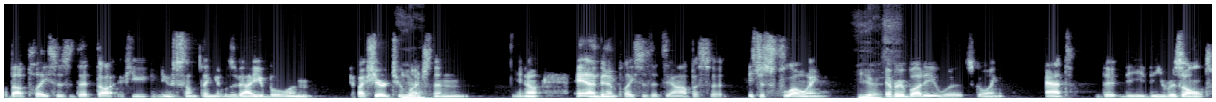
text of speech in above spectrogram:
about places that thought if you knew something it was valuable and if I shared too yeah. much then you know and I've been in places that's the opposite. It's just flowing. Yes. Everybody was going at the, the, the result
